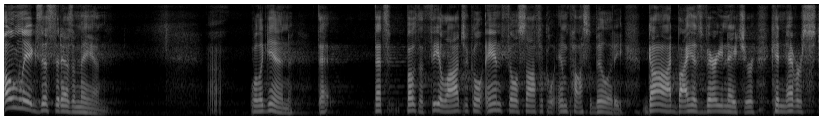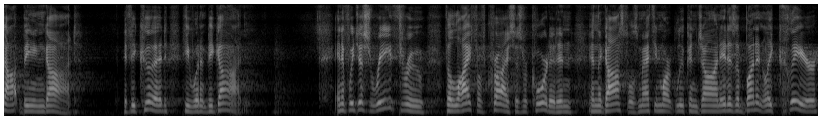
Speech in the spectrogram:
only existed as a man. Uh, well, again, that that's both a theological and philosophical impossibility. God, by his very nature, can never stop being God. If he could, he wouldn't be God. And if we just read through the life of Christ as recorded in, in the Gospels Matthew, Mark, Luke, and John it is abundantly clear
